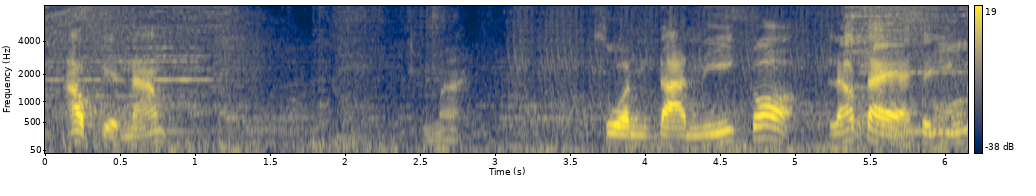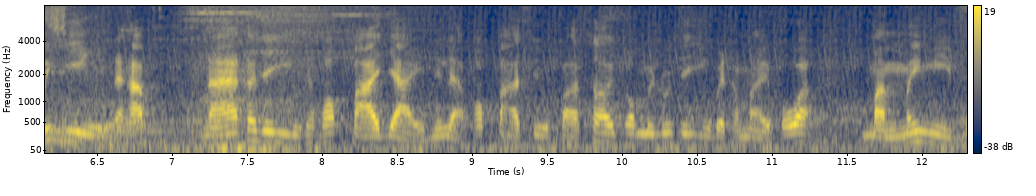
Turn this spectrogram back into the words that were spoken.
ำอ้าวเปลี่ยนน้ำมาส่วนด่านนี้ก็แล้วแต่จะยิงไม่ยิงนะครับนะก็จะยิงเฉพาะปลาใหญ่นี่แหละเพราะปลาซิวปลาสร้อยก็ไม่รู้จะยิงไปทำไม เพราะว่ามันไม่มีโบ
